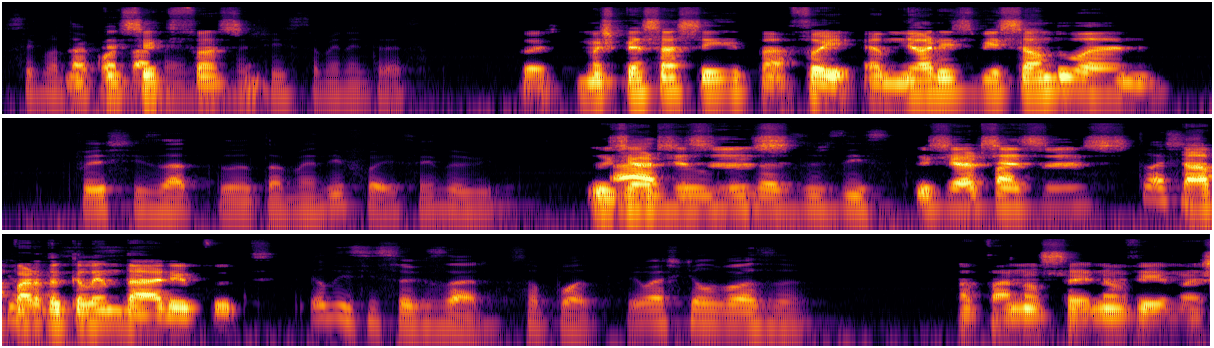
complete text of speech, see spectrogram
Sem contar Não com tem Otamendi, fácil. mas isso também não interessa. Pois. Mas pensa assim, pá, foi a melhor exibição do ano. Pois, exato, o Otamendi foi, sem dúvida. O Ah, Jorge do Jesus. Jesus disse. O Jorge Pá, Jesus está a que par do calendário, puto. Ele disse isso a gozar, só pode. Eu acho que ele goza. Ah pá, não sei, não vi, mas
